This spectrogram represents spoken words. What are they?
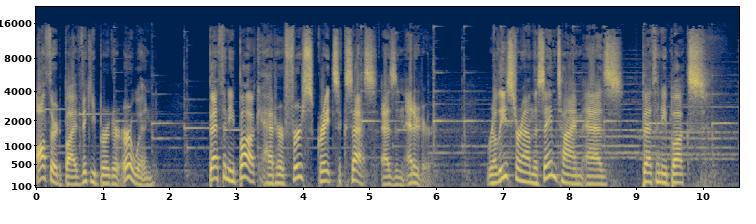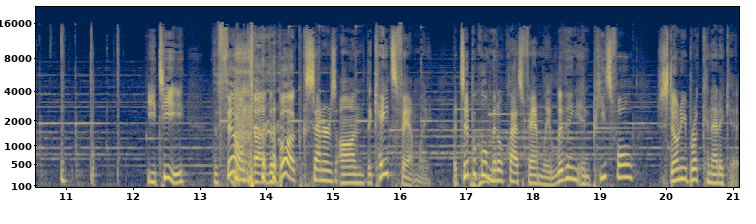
authored by Vicki Berger Erwin, Bethany Buck had her first great success as an editor. Released around the same time as Bethany Buck's E.T., the film, uh, the book centers on the Cates family, a typical middle class family living in peaceful Stoneybrook, Connecticut.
